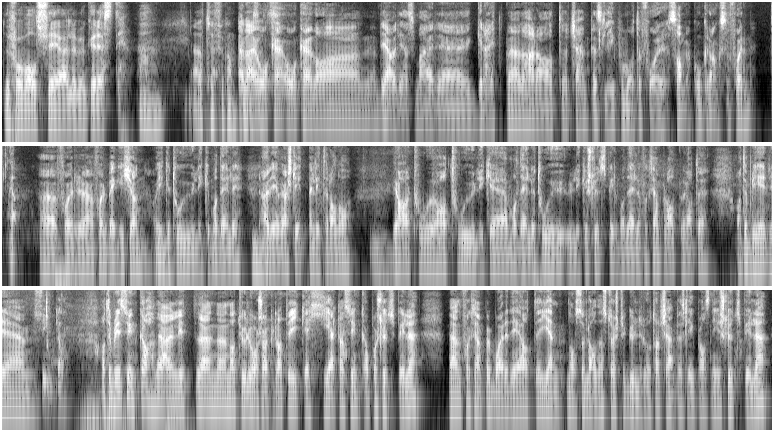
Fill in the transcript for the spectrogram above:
du får Valskjea eller Bucuresti. Ja, tøffe kamper. Det er jo ok, da, det er jo det som er eh, greit med det her, da, at Champions League på en måte får samme konkurranseform for, for begge kjønn, og ikke to ulike modeller. Det er det vi har slitt med litt nå. Vi har to, har to ulike modeller, to ulike sluttspillmodeller, f.eks. Alt mulig at det, at det blir eh, Synka. At det blir synka. Det er en litt en naturlig årsak til at det ikke helt er synka på sluttspillet, men f.eks. bare det at jentene også la den største gulrota, Champions League-plassen, i sluttspillet,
